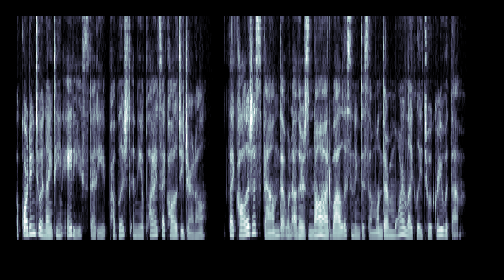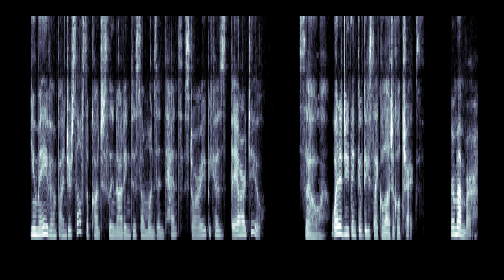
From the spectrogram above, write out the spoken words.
According to a 1980 study published in the Applied Psychology Journal, psychologists found that when others nod while listening to someone, they're more likely to agree with them. You may even find yourself subconsciously nodding to someone's intense story because they are too. So what did you think of these psychological tricks? Remember,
